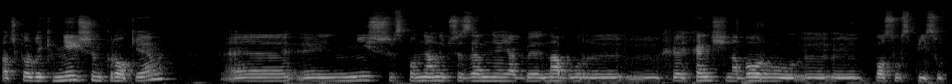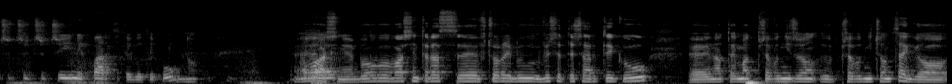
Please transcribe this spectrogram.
aczkolwiek mniejszym krokiem e, e, niż wspomniany przeze mnie jakby nabór, e, ch- chęć naboru posłów z PiSu czy, czy, czy, czy innych partii tego typu. No E, właśnie, bo, bo właśnie teraz wczoraj był, wyszedł też artykuł na temat przewodniczą, przewodniczącego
